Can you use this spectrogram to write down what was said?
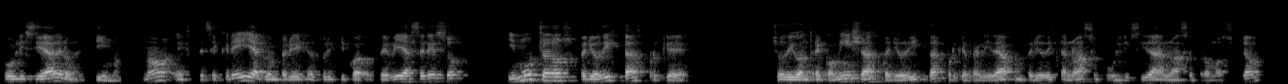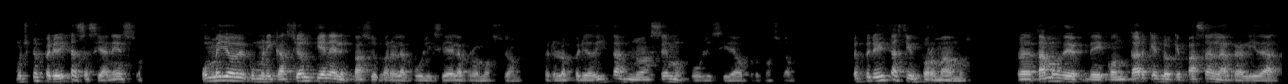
publicidad de los destinos, ¿no? Este, se creía que un periodista turístico debía hacer eso, y muchos periodistas, porque yo digo entre comillas periodistas, porque en realidad un periodista no hace publicidad, no hace promoción, muchos periodistas hacían eso. Un medio de comunicación tiene el espacio para la publicidad y la promoción, pero los periodistas no hacemos publicidad o promoción. Los periodistas informamos, tratamos de, contar qué es lo que pasa en la realidad,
